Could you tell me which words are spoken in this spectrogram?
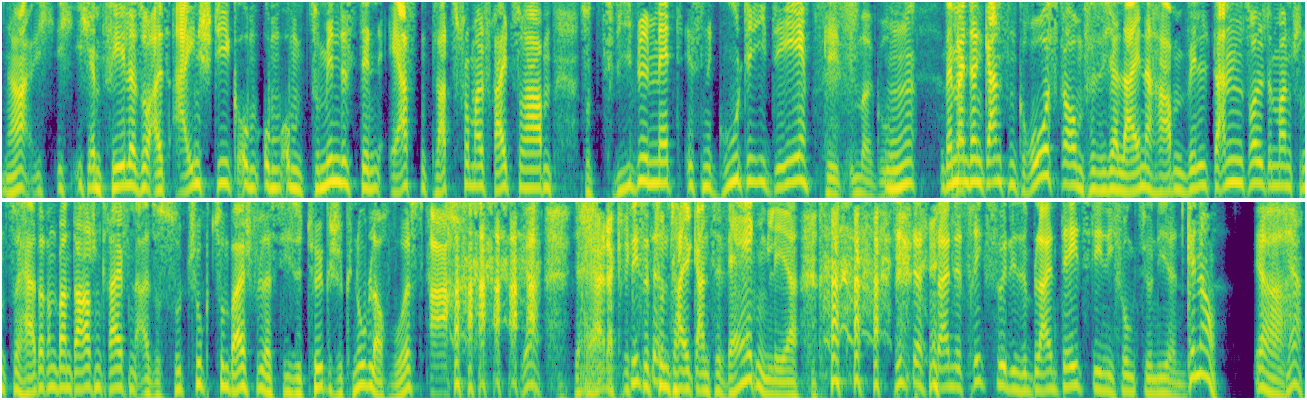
Ja, ich, ich, ich empfehle so als Einstieg, um, um, um zumindest den ersten Platz schon mal frei zu haben, so Zwiebelmett ist eine gute Idee. Geht immer gut. Mhm. Wenn man den ganzen Großraum für sich alleine haben will, dann sollte man schon zu härteren Bandagen greifen. Also Sucuk zum Beispiel, das ist diese türkische Knoblauchwurst. Ja. Ja, ja, da kriegst Sind du zum Teil ganze Wägen leer. Sind das deine Tricks für diese Blind Dates, die nicht funktionieren? genau. Ja. Ja.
